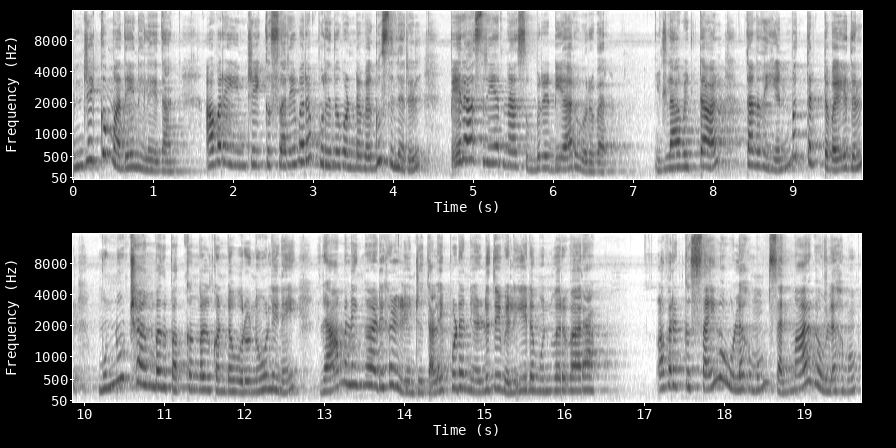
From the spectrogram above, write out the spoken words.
இன்றைக்கும் அதே நிலைதான். அவரை இன்றைக்கு சரிவர புரிந்து கொண்ட வெகு சிலரில் பேராசிரியர் ந. சுப்ரெட்டியார் ஒருவர். இல்லாவிட்டால் தனது எண்பத்தெட்டு வயதில் முன்னூற்று ஐம்பது பக்கங்கள் கொண்ட ஒரு நூலினை ராமலிங்க அடிகள் என்று தலைப்புடன் எழுதி வெளியிட முன்வருவாரா அவருக்கு சைவ உலகமும் சன்மார்க்க உலகமும்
